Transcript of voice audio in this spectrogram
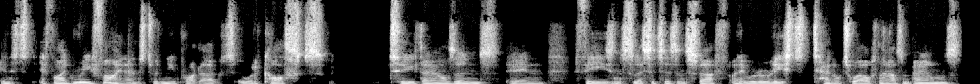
If I'd refinanced to a new product, it would have cost 2000 in fees and solicitors and stuff, and it would have released 10 or 12,000 pounds.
